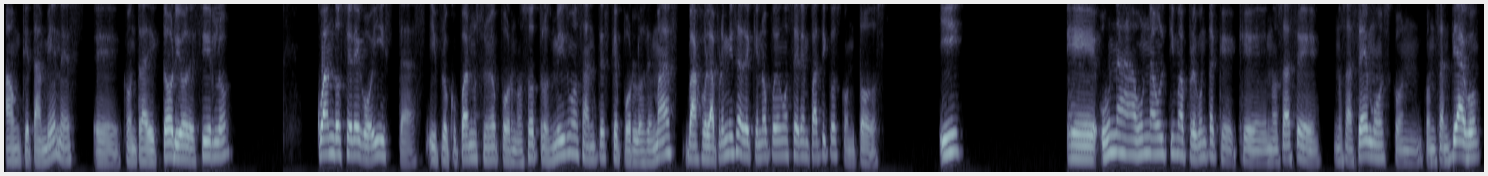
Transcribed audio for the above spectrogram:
aunque también es eh, contradictorio decirlo, cuándo ser egoístas y preocuparnos primero por nosotros mismos antes que por los demás, bajo la premisa de que no podemos ser empáticos con todos. Y eh, una, una última pregunta que, que nos, hace, nos hacemos con, con Santiago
